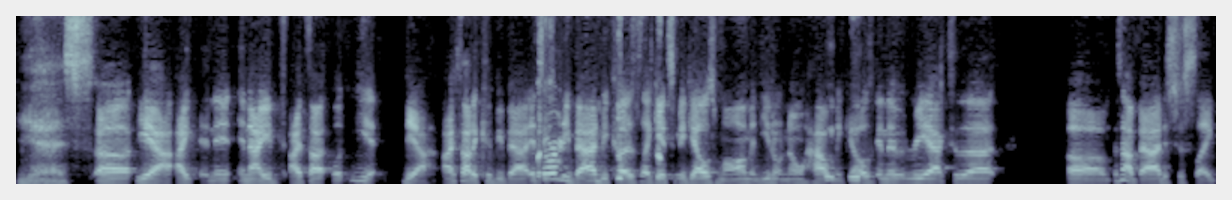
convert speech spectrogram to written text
yes, uh, yeah, I and it, and I I thought, well, yeah, yeah, I thought it could be bad. It's already bad because like it's Miguel's mom, and you don't know how Miguel's gonna react to that. Um, it's not bad. It's just like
